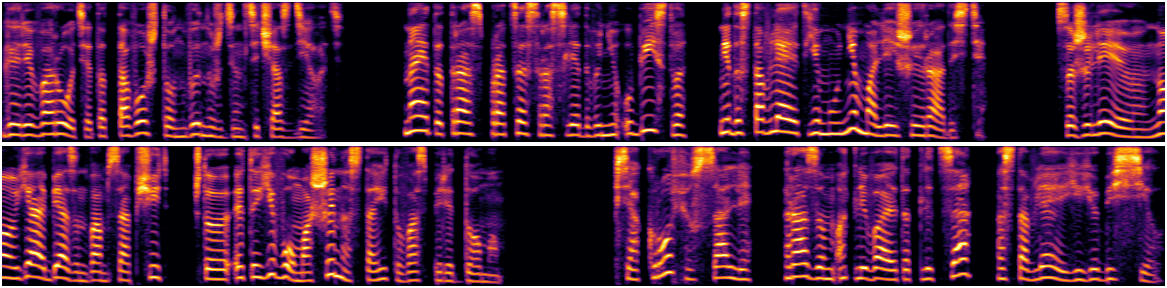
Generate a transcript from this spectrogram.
Гэри воротит от того, что он вынужден сейчас делать. На этот раз процесс расследования убийства не доставляет ему ни малейшей радости. Сожалею, но я обязан вам сообщить, что это его машина стоит у вас перед домом. Вся кровь у Салли разом отливает от лица, оставляя ее без сил.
